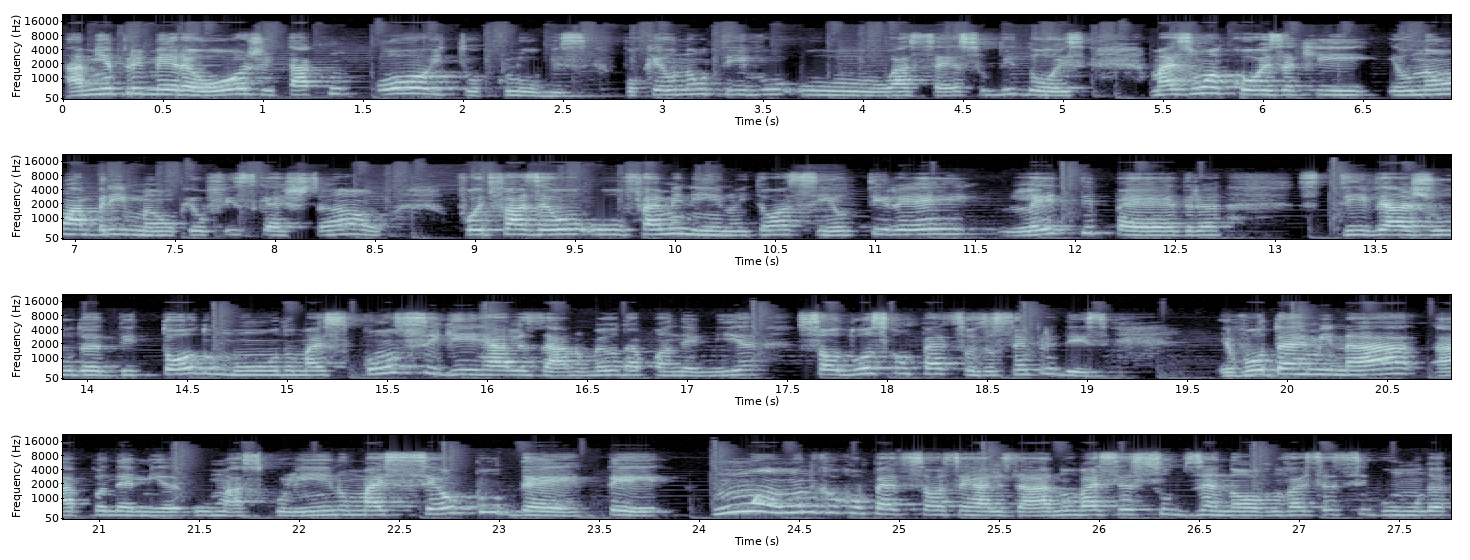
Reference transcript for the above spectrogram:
A minha primeira hoje está com oito clubes, porque eu não tive o acesso de dois. Mas uma coisa que eu não abri mão, que eu fiz questão, foi de fazer o, o feminino. Então, assim, eu tirei leite de pedra, tive a ajuda de todo mundo, mas consegui realizar no meio da pandemia só duas competições. Eu sempre disse, eu vou terminar a pandemia o masculino, mas se eu puder ter uma única competição a ser realizada, não vai ser sub-19, não vai ser segunda,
